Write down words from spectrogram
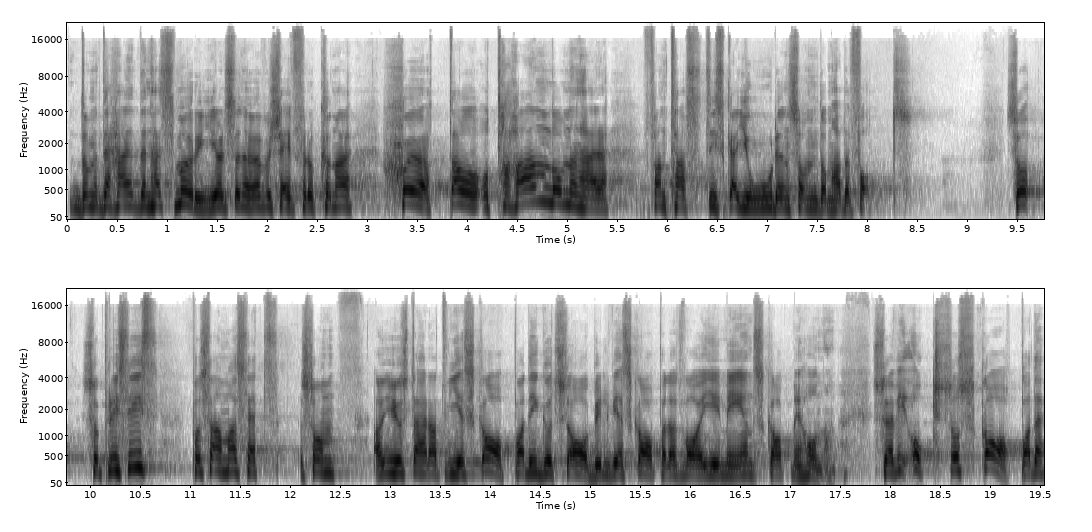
de, här, den här smörjelsen över sig för att kunna sköta och, och ta hand om den här fantastiska jorden som de hade fått. Så, så precis på samma sätt som just det här att vi är skapade i Guds avbild, vi är skapade att vara i gemenskap med honom. Så är vi också skapade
